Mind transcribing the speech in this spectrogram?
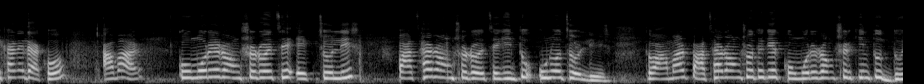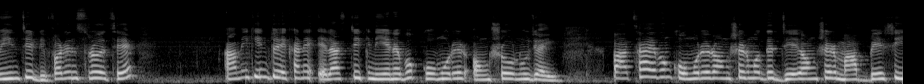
এখানে দেখো, আমার কোমরের অংশ রয়েছে একচল্লিশ, পাছার অংশ রয়েছে কিন্তু উনচল্লিশ। তো আমার পাছার অংশ থেকে কোমরের অংশের কিন্তু দুই ইঞ্চি ডিফারেন্স রয়েছে। আমি কিন্তু এখানে এলাস্টিক নিয়ে নেব কোমরের অংশ অনুযায়ী। পাছা এবং কোমরের অংশের মধ্যে যে অংশের মাপ বেশি,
